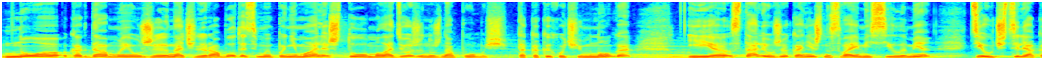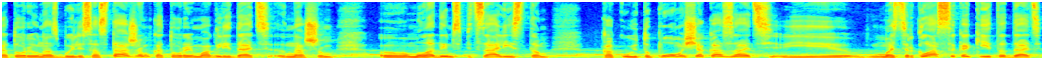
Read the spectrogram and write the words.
но когда мы уже начали работать, мы понимали, что молодежи нужна помощь, так как их очень много, и стали уже, конечно, своими силами те учителя, которые у нас были со стажем, которые могли дать нашим э, молодым специалистам какую-то помощь оказать и мастер-классы какие-то дать.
